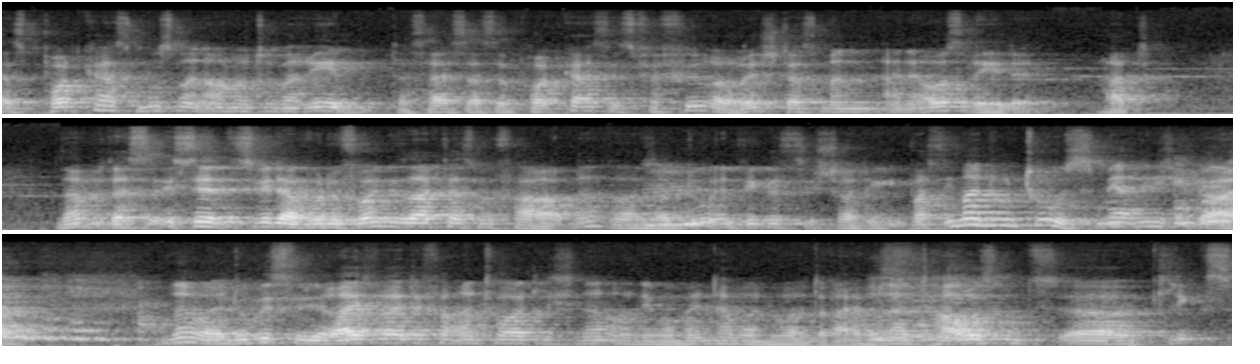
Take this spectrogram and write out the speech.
als Podcast muss man auch noch drüber reden. Das heißt also, Podcast ist verführerisch, dass man eine Ausrede hat. Das ist jetzt wieder, wo du vorhin gesagt hast mit dem Fahrrad. Ne? Also mhm. Du entwickelst die Strategie. Was immer du tust, mir eigentlich egal. ne? Weil du bist für die Reichweite verantwortlich ne? und im Moment haben wir nur 300.000 äh, Klicks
